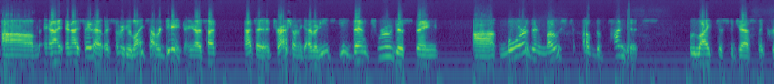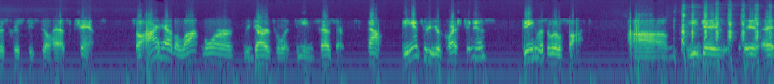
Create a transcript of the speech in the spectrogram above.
Um, and I and I say that as somebody who likes Howard Dean. You know, it's not not to trash on the guy, but he's he's been through this thing uh, more than most of the pundits who like to suggest that Chris Christie still has a chance. So I have a lot more regard for what Dean says there. Now, the answer to your question is Dean was a little soft. Um, he gave a, a,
